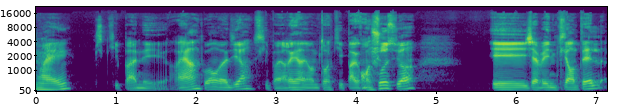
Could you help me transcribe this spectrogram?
Ouais. Ce qui n'est pas rien, quoi, on va dire. Ce qui n'est pas rien et en même temps qui n'est pas grand-chose, tu vois. Et j'avais une clientèle.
